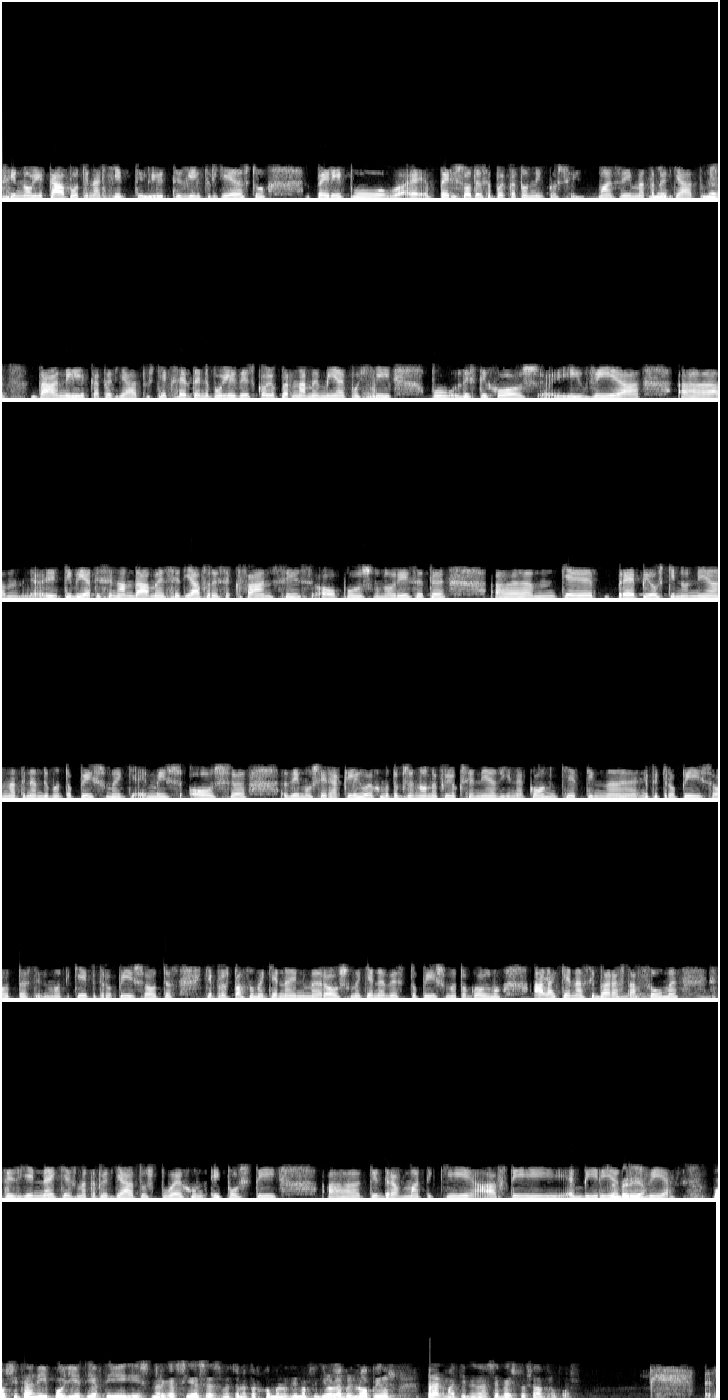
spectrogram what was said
Συνολικά από την αρχή της λειτουργίας του περίπου ε, περισσότερες από 120 μαζί με τα ναι, παιδιά τους, ναι. τα ανήλικα παιδιά τους. Και ξέρετε είναι πολύ δύσκολο, περνάμε μια εποχή που δυστυχώς η βία, τη βία τη συναντάμε σε διάφορες εκφάνσεις όπως γνωρίζετε και πρέπει ως κοινωνία να την αντιμετωπίσουμε και εμείς ως Δήμος Ηρακλείου έχουμε τον ξενώνα φιλοξενίας γυναικών και την ε, Επιτροπή Ισότητας, τη Δημοτική Επιτροπή Ισότητας και προσπαθούμε και να ενημερώσουμε και να ευαισθητοποιήσουμε τον κόσμο, αλλά και να συμπαρασταθούμε στις γυναίκες με τα παιδιά τους που έχουν υποστεί την τραυματική αυτή εμπειρία, εμπειρία. της βίας. Πώς ήταν η πολυετή αυτή η συνεργασία σας με τον επερχόμενο Δήμαρχο, τον κύριο Λαμπρινό, ο οποίος πράγματι είναι ένας ευαίσθητος άνθρωπος;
